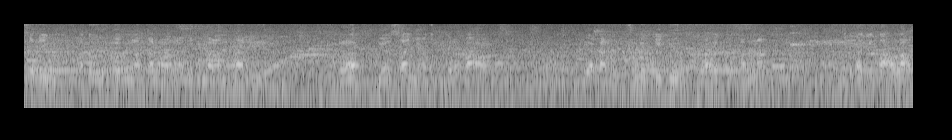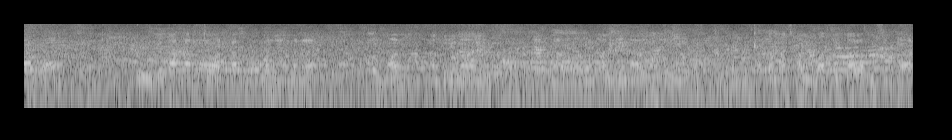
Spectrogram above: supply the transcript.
sering atau rutin melakukan olahraga di malam hari ya adalah biasanya untuk beberapa orang dia akan sulit tidur setelah itu karena ketika kita olahraga kita akan mengeluarkan hormon yang mana hormon adrenalin nah hormon adrenalin ini otomatis membuat kita lebih segar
